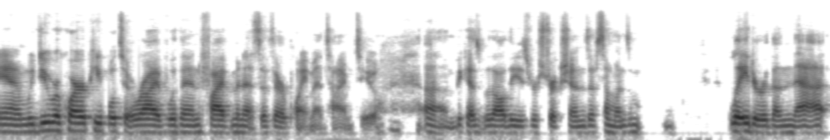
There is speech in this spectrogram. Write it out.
and we do require people to arrive within five minutes of their appointment time, too, um, because with all these restrictions, if someone's later than that,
